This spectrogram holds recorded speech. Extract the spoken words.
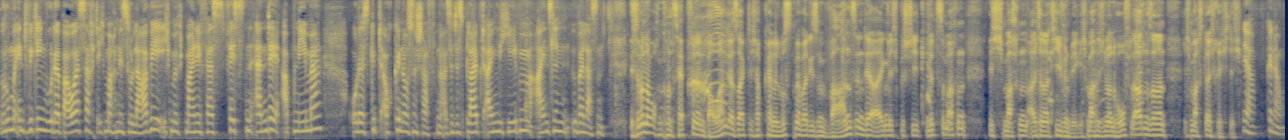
rumentwickeln, wo der Bauer sagt, ich mache eine Solavi, ich möchte meine fest, festen Ernteabnehmer. Oder es gibt auch Genossenschaften. Also das bleibt eigentlich jedem Einzelnen überlassen. Ist aber auch ein Konzept für einen Bauern, der sagt, ich habe keine Lust mehr bei diesem Wahnsinn, der eigentlich besteht, mitzumachen. Ich mache einen alternativen Weg. Ich mache nicht nur einen Hofladen, sondern ich mache es gleich richtig. Ja, genau.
